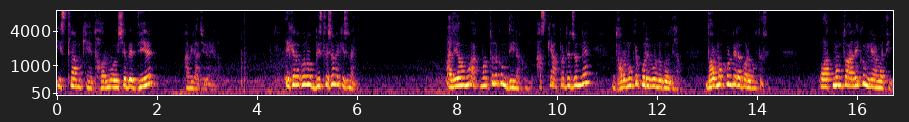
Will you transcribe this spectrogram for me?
ইসলামকে ধর্ম হিসেবে দিয়ে আমি রাজি হয়ে গেলাম। এখানে কোনো বিশ্লেষণের কিছু নাই। আলিয়ম আকমালতুলাকুম দিন আকুম আজকে আপনাদের জন্যে ধর্মকে পরিপূর্ণ করে দিলাম। ধর্ম কোনটা এটা পরে বলতেছে। ও আত্মম তো আলাইকুম নিয়ামাতি।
